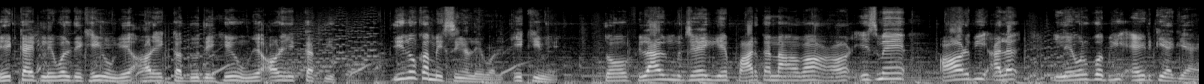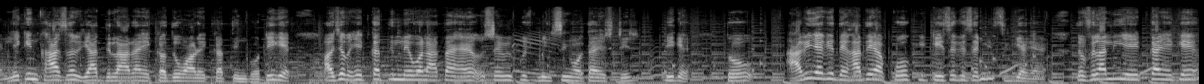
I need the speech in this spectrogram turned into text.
एक का एक लेवल देखे ही होंगे और एक का दो देखे होंगे और एक का तीन। तीनों का मिक्सिंग है लेवल एक ही में। तो फ़िलहाल मुझे ये पार करना होगा और इसमें और भी अलग लेवल को भी ऐड किया गया है। लेकिन खासकर याद दिला रहा है एक का दो और एक का तीन को, ठीक है? और जब एक का तीन लेवल आता है, उससे भी कुछ मिक्सिंग होता है स्टेज ठीक है? तो आगे जाके दिखाते हैं आपको कि कैसे कैसे मिक्सिंग किया गया है। तो फ़िलहाल ये एक का एक है।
